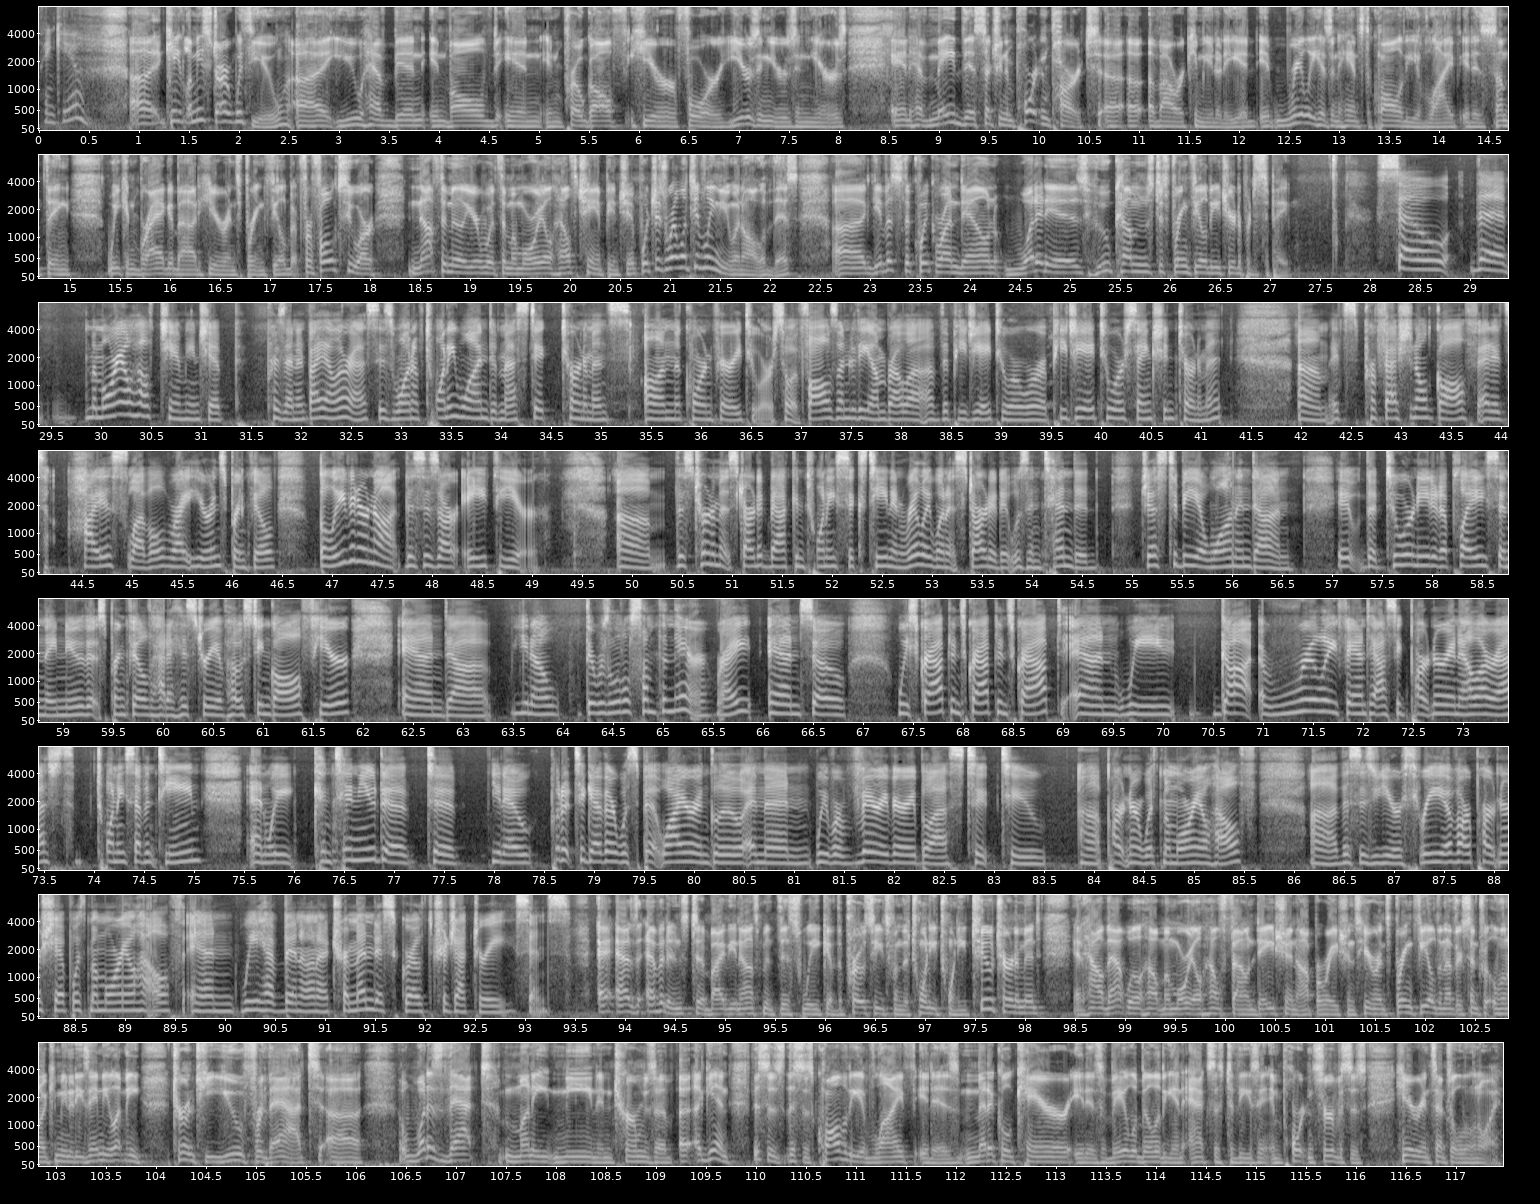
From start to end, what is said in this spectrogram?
Thank you. Uh, Kate, let me start with you. Uh, you have been involved in, in pro golf here for years and years and years and have made this such an important part uh, of our community. It, it really has enhanced the quality of life. It is something we can brag about here in Springfield. But for folks who are not familiar with the Memorial Health Championship, which is relatively new in all of this, uh, give us the quick rundown what it is, who comes to Springfield each year to participate. So the Memorial Health Championship presented by LRS is one of 21 domestic tournaments on the Korn Ferry Tour. So it falls under the umbrella of the PGA Tour. We're a PGA Tour sanctioned tournament. Um, it's professional golf at its highest level right here in Springfield. Believe it or not, this is our eighth year. Um, this tournament started back in 2016, and really, when it started, it was intended just to be a one and done. It, the tour needed a place, and they knew that Springfield had a history of hosting golf here, and uh, you know there was a little something there, right? And so we scrapped and scrapped and scrapped, and we got a really fantastic partner in LRS 2017, and we continued to to you know, put it together with spit wire and glue, and then we were very, very blessed to to uh, partner with Memorial Health. Uh, this is year three of our partnership with Memorial Health, and we have been on a tremendous growth trajectory since. As evidenced by the announcement this week of the proceeds from the 2022 tournament and how that will help Memorial Health Foundation operations here in Springfield and other Central Illinois communities. Aimee, let me turn to you for that. Uh, what does that money mean in terms of, again, this is this is quality of life. It is medical care. It is available availability and access to these important services here in Central Illinois?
